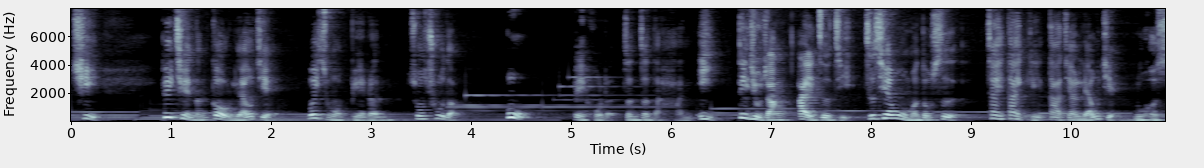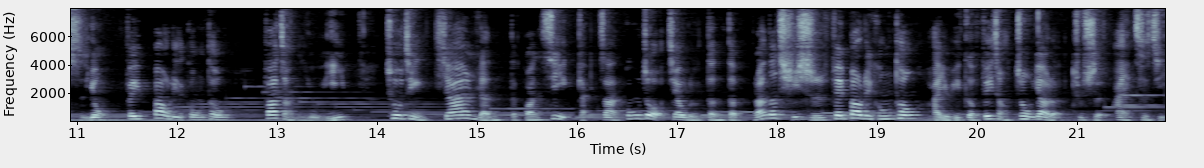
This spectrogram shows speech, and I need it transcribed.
趣，并且能够了解为什么别人说出的“不”背后的真正的含义。第九章，爱自己。之前我们都是在带给大家了解如何使用非暴力沟通，发展友谊。促进家人的关系，改善工作交流等等。然而，其实非暴力沟通还有一个非常重要的，就是爱自己。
